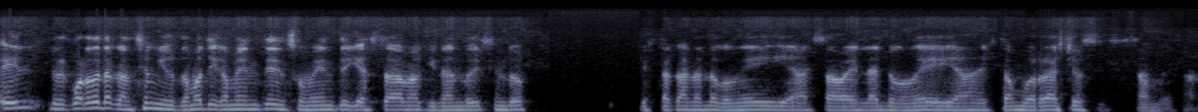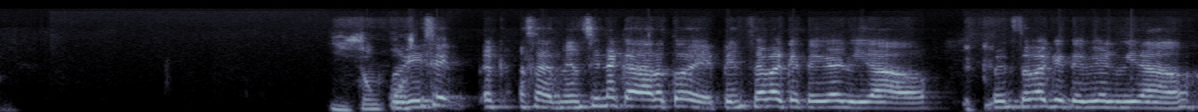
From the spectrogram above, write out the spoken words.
él recuerda la canción y automáticamente en su mente ya estaba maquinando diciendo que está cantando con ella, está bailando con ella, están borrachos y se están besando. Y son cosas dice, o sea, menciona cada rato de pensaba que te había olvidado. es que- Pensaba que te había olvidado.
